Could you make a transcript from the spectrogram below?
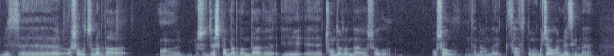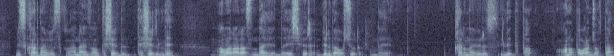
Биз ошол учурларда ушу жаш балдардан дагы и чоңдордон дагы ошол ошол жанагындай сасык тумоо күч алган мезгилде биз коронавируска анализ алып текшерилди. Алар арасында эч бир бир да учур мындай коронавирус илдети аныкталган жок да.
